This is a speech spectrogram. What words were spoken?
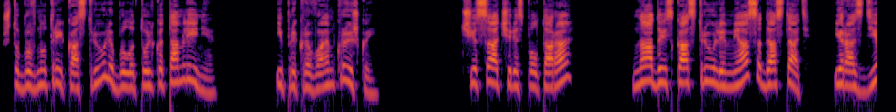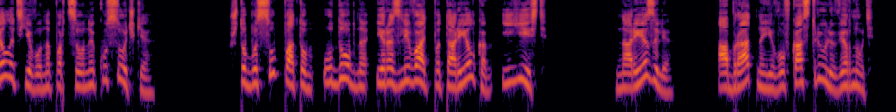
чтобы внутри кастрюли было только томление. И прикрываем крышкой. Часа через полтора надо из кастрюли мясо достать и разделать его на порционные кусочки чтобы суп потом удобно и разливать по тарелкам и есть. Нарезали, обратно его в кастрюлю вернуть.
